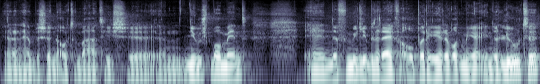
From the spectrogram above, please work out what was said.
En dan hebben ze een automatisch een nieuwsmoment. En de familiebedrijven opereren wat meer in de luwte.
